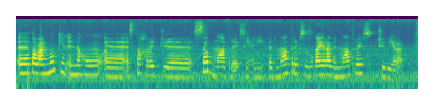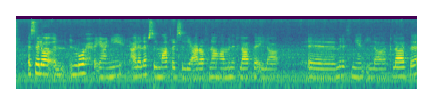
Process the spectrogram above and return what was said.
آه طبعا ممكن إنه آه أستخرج sub matrix يعني فد matrix صغيرة من matrix كبيرة. هسه لو نروح يعني على نفس ال matrix اللي عرفناها من ثلاثة آه من اثنين إلى ثلاثة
